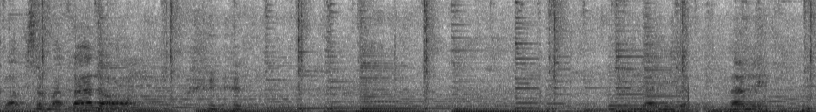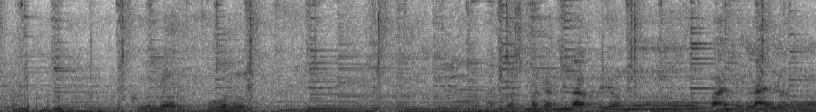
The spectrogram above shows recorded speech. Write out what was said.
Sarap sa mata no? Ang dami na tignan eh. Colorful. Tapos maganda po yung kanila yung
